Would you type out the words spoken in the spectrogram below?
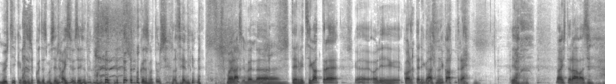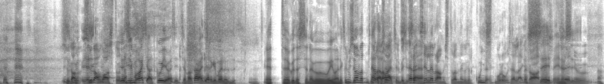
müstika, kuidas, kuidas ma selle haisu sees nagu, kuidas ma duši alla sain minna. ma elasin veel äh, tervitsi Katre, oli korterikaaslane Katre. Ja naisterahvas. sügav, sügav ja kaastunne. siis mu asjad kuivasid seal, ma tagantjärgi mõelnud, et äh, kuidas see nagu võimalik see, mis on, vaat mis ära see, ja see lebra, mis tuleb nagu seal kunstmuru sellega kaasa see- see see- on ju noh,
